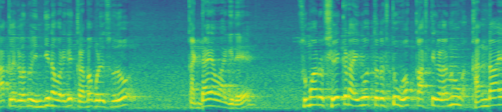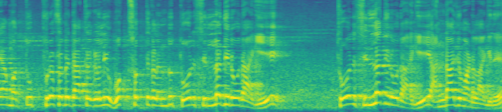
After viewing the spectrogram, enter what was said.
ದಾಖಲೆಗಳನ್ನು ಇಂದಿನವರೆಗೆ ಕ್ರಮಗೊಳಿಸುವುದು ಕಡ್ಡಾಯವಾಗಿದೆ. ಸುಮಾರು ಶೇಕಡ ಐವತ್ತರಷ್ಟು ಒಕ್ ಆಸ್ತಿಗಳನ್ನು ಕಂದಾಯ ಮತ್ತು ಪುರಸಭೆ ದಾಖಲೆಗಳಲ್ಲಿ ಒಕ್ ಸ್ವತ್ತುಗಳೆಂದು ತೋರಿಸಿಲ್ಲದಿರುವುದಾಗಿ ತೋರಿಸಿಲ್ಲದಿರುವುದಾಗಿ ಅಂದಾಜು ಮಾಡಲಾಗಿದೆ.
